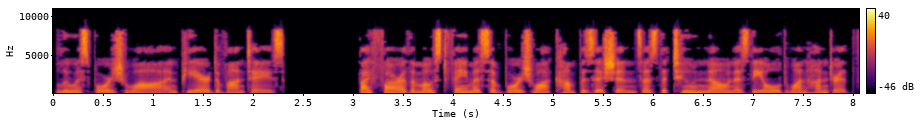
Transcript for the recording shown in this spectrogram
Louis Bourgeois and Pierre Davantès. By far the most famous of Bourgeois compositions is the tune known as the Old One Hundredth.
